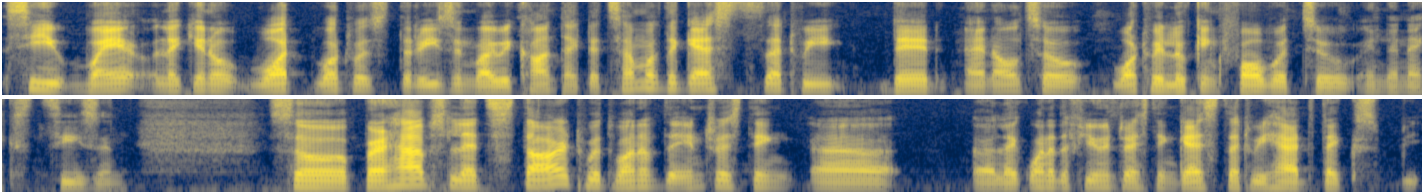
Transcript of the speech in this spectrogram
see where like you know what what was the reason why we contacted some of the guests that we did and also what we're looking forward to in the next season. So perhaps let's start with one of the interesting uh, uh, like one of the few interesting guests that we had like sp-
